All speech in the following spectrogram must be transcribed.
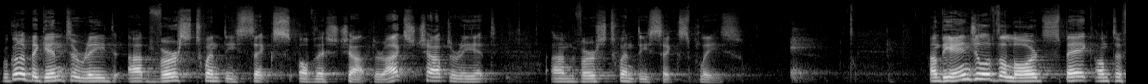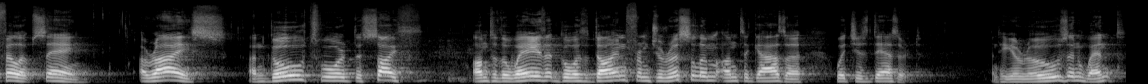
We're going to begin to read at verse 26 of this chapter, Acts chapter 8 and verse 26, please. And the angel of the Lord spake unto Philip, saying, Arise and go toward the south unto the way that goeth down from Jerusalem unto Gaza, which is desert. And he arose and went.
